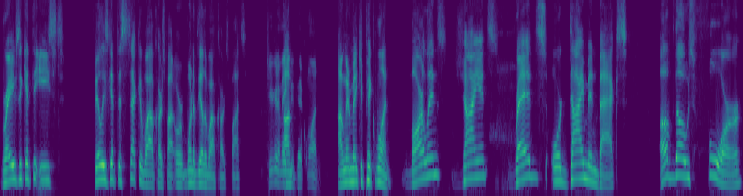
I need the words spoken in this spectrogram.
Braves that get the East. Phillies get the second wild card spot or one of the other wild card spots. So you're gonna make Um, me pick one. I'm going to make you pick one Marlins, Giants, Reds, or Diamondbacks. Of those four,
